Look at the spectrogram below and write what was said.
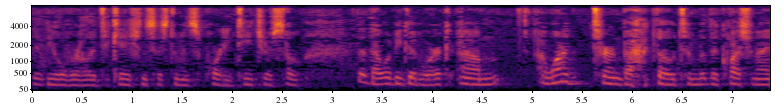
the- the overall education system and supporting teachers, so th- that would be good work. Um, I want to turn back, though, to the question I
